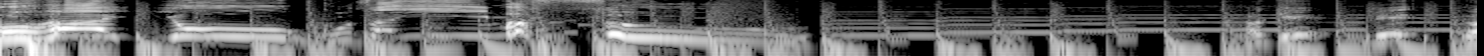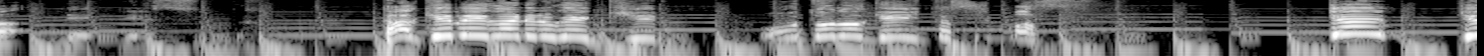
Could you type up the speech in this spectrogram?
おはようございます。竹メガネです竹メガネの元気お届けいたします。元気。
